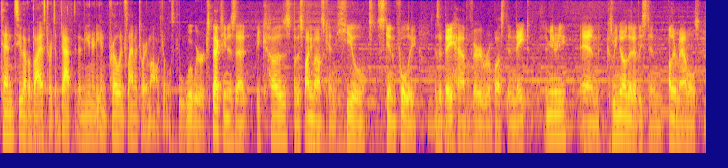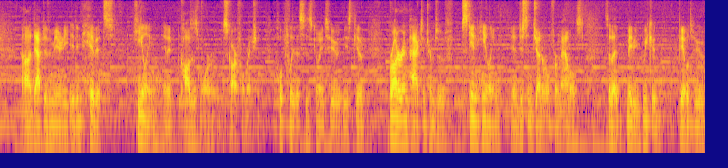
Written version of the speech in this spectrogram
tend to have a bias towards adaptive immunity and pro-inflammatory molecules. What we're expecting is that because the spiny mouse can heal skin fully, is that they have a very robust innate immunity and because we know that at least in other mammals, uh, adaptive immunity, it inhibits healing and it causes more scar formation. Hopefully this is going to at least give broader impact in terms of skin healing know, just in general for mammals so that maybe we could be able to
